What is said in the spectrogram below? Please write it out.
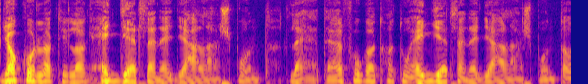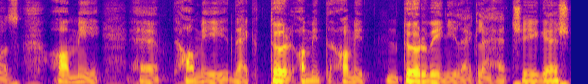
gyakorlatilag egyetlen egy álláspont lehet elfogadható, egyetlen egy álláspont az, ami, eh, aminek tör, amit, amit törvényileg lehetséges.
